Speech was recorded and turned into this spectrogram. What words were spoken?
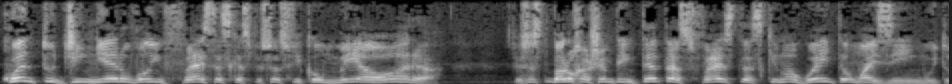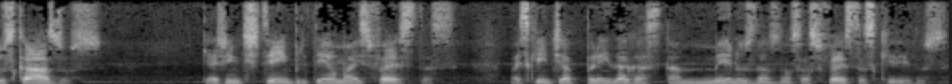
Quanto dinheiro vão em festas que as pessoas ficam meia hora? As pessoas de Baruch Hashem têm tantas festas que não aguentam mais ir, em muitos casos. Que a gente sempre tenha mais festas, mas que a gente aprenda a gastar menos nas nossas festas, queridos.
